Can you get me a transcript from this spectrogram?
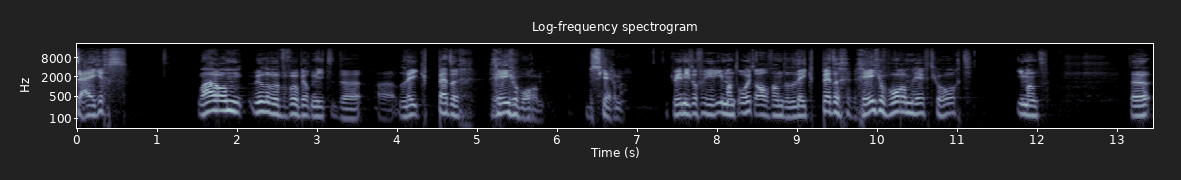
tijgers. Waarom willen we bijvoorbeeld niet de Lake Pedder regenworm beschermen? Ik weet niet of er hier iemand ooit al van de Lake Pedder regenworm heeft gehoord. Iemand? De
